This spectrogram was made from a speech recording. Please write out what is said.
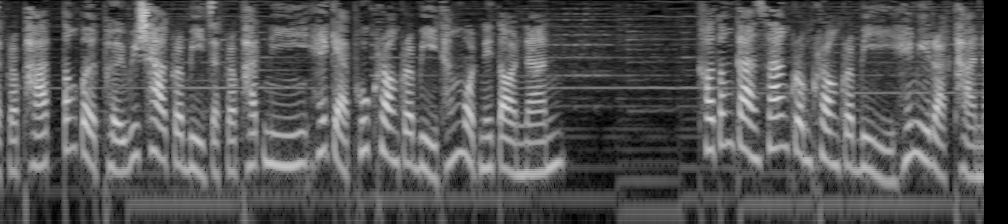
จักรพรรดิต้องเปิดเผยวิชากระบี่จักรพรรดินี้ให้แก่ผู้ครองกระบี่ทั้งหมดในตอนนั้น เขาต้องการสร้างกรมครองกระบี่ให้มีหลักฐาน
